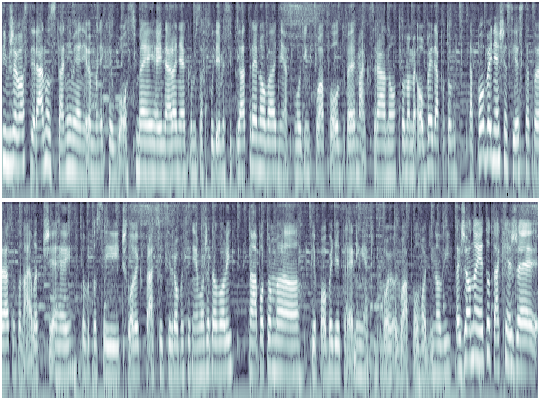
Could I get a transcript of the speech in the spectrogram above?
Tým, že vlastne ráno staneme, ja neviem, o nejakej 8, hej, na raňajkom sa vkúdeme si zatrénovať nejakú hodinku a pol, dve max ráno. Potom máme obed a potom tá pobednejšia siesta, to je na tomto najlepšie, hej, lebo to si človek pracujúci v robote nemôže dovoliť. No a potom uh, je po obede tréning nejaký dvoj, dvoj a pol hodinový. Takže ono je to také, že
